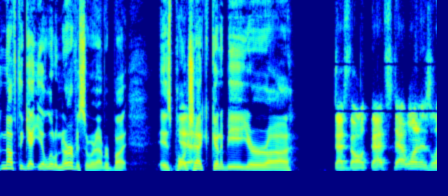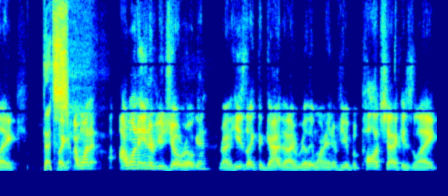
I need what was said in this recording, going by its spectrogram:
enough to get you a little nervous or whatever. But is Paul Yeah. Chek going to be your? Uh, That's all. That's that one is like that's like I want to I want to interview Joe Rogan, right? He's like the guy that I really want to interview, but Paul Chek is like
